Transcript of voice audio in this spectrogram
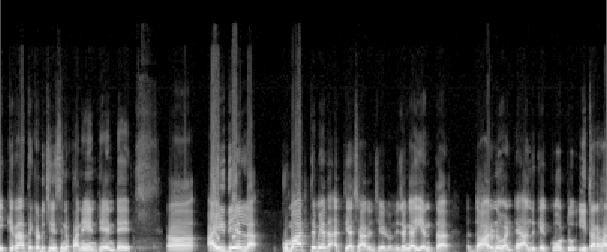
ఈ కిరాతకుడు చేసిన పని ఏంటి అంటే ఐదేళ్ళ కుమార్తె మీద అత్యాచారం చేయడం. నిజంగా ఎంత దారుణం అంటే అందుకే కోర్టు ఈ తరహా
